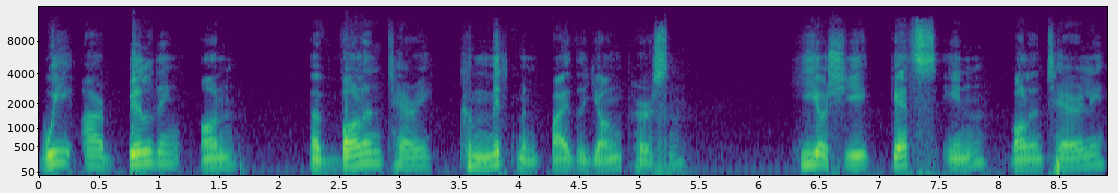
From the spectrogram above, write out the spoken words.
We are building on a voluntary commitment by the young person. He or she gets in voluntarily,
